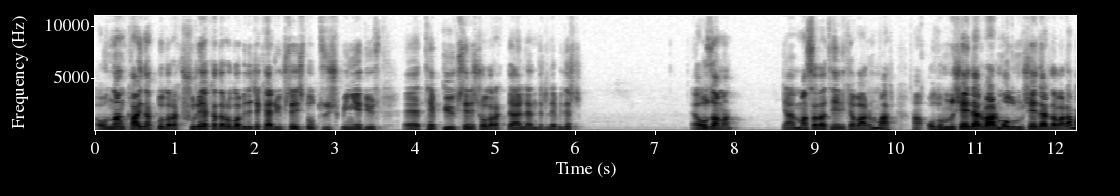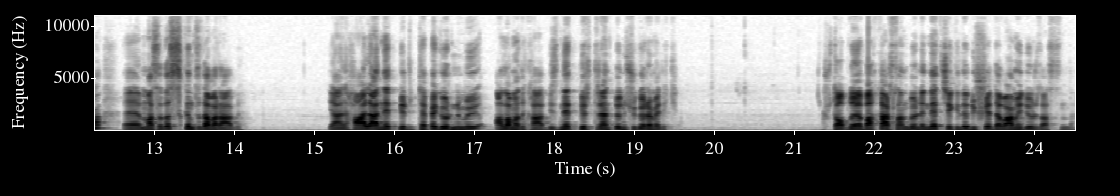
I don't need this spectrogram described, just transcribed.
Ondan kaynaklı olarak şuraya kadar olabilecek her yükseliş de 33.700 e, tepki yükselişi olarak değerlendirilebilir. E o zaman yani masada tehlike var mı? Var. Ha, olumlu şeyler var mı? Olumlu şeyler de var ama e, masada sıkıntı da var abi. Yani hala net bir tepe görünümü alamadık abi. Biz net bir trend dönüşü göremedik. Şu tabloya bakarsan böyle net şekilde düşüşe devam ediyoruz aslında.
